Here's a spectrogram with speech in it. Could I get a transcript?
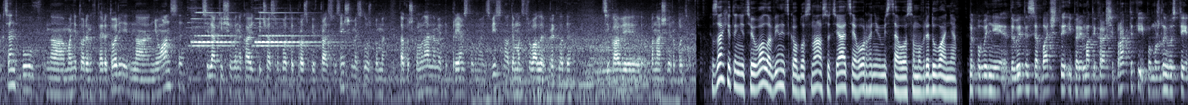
Акцент був на моніторинг території, на нюанси, всілякі, що виникають під час роботи про співпрацю з іншими службами, також комунальними підприємствами. Звісно, демонстрували приклади цікаві по нашій роботі. Захід ініціювала Вінницька обласна асоціація органів місцевого самоврядування. Ми повинні дивитися, бачити і переймати кращі практики, і по можливості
